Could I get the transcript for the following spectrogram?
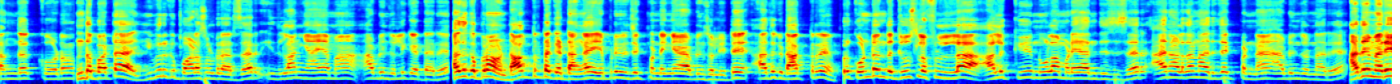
தங்க குடம். இந்த பாட்டை இவருக்கு பாட சொல்கிறார் சார் இதெல்லாம் நியாயமா? அப்படின்னு சொல்லி கேட்டார். அதுக்கப்புறம் டாக்டர்கிட்ட கேட்டாங்க எப்படி ரிஜெக்ட் பண்ணீங்க? அப்படின்னு சொல்லிட்டு அதுக்கு டாக்டர் ஒரு கொண்டு வந்த ஜூஸ்ல ஃபுல்லா அழுக்கு நூலாமடையா இருந்துச்சு சார் அதனால தான் நான் ரிஜெக்ட் பண்ணேன் அப்படின்னு சொன்னாரு. அதே மாதிரி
